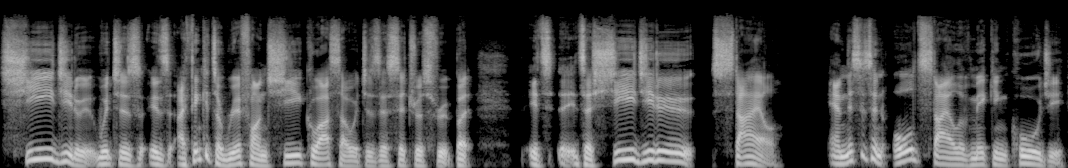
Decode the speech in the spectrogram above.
shijiru, which is is I think it's a riff on shikuwasa, which is a citrus fruit, but it's it's a shijiru style and this is an old style of making koji.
